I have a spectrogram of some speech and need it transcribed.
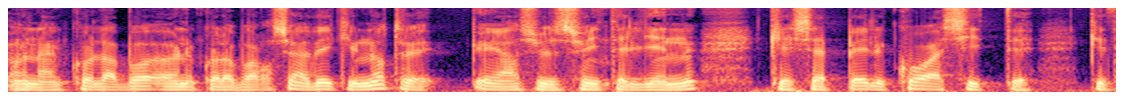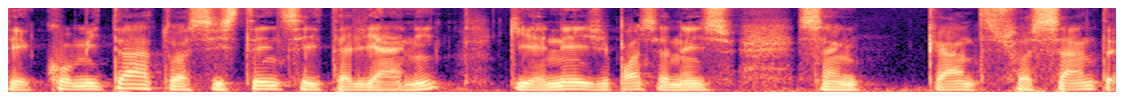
On a une, collaboration avec une autre association italienne qui s'appelle Coacit, qui était Comitato Assistenza Italiani, qui est né, je pense, en 50, 60,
